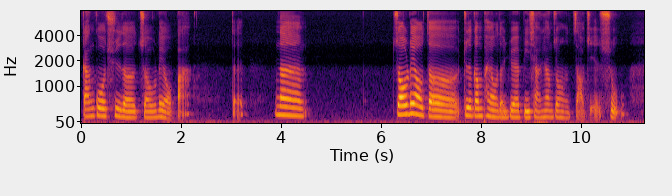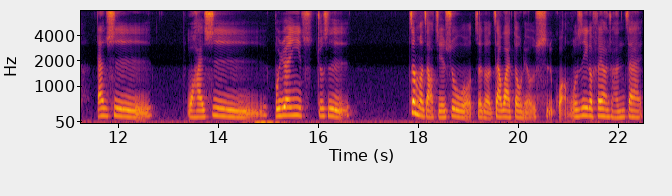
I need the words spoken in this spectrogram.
刚过去的周六吧，对，那周六的就是跟朋友的约比想象中的早结束，但是我还是不愿意就是这么早结束我这个在外逗留的时光。我是一个非常喜欢在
